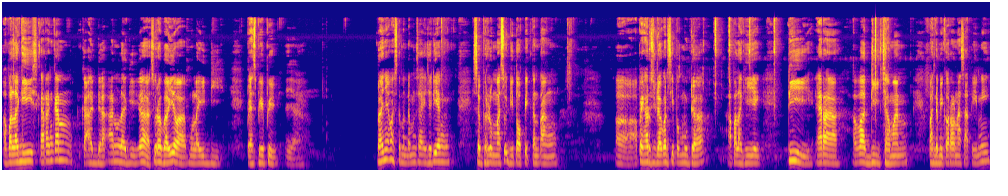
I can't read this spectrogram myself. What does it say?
Apalagi sekarang kan keadaan lagi ya Surabaya mulai di PSBB. Iya. Banyak mas teman-teman saya jadi yang sebelum masuk di topik tentang eh, apa yang harus dilakukan si pemuda apalagi di era apa di zaman pandemi corona saat ini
